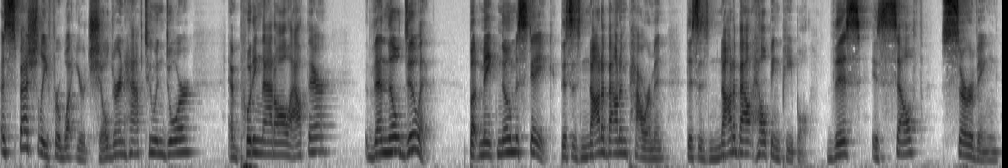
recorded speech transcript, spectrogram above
especially for what your children have to endure, and putting that all out there, then they'll do it. But make no mistake, this is not about empowerment. This is not about helping people. This is self serving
